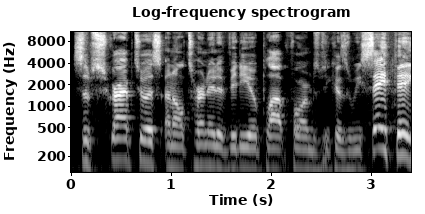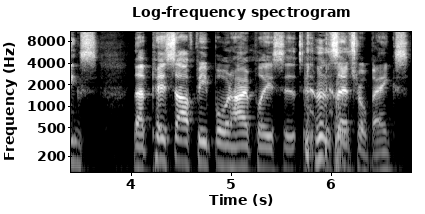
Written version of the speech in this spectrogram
subscribe to us on alternative video platforms because we say things that piss off people in high places, central banks.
